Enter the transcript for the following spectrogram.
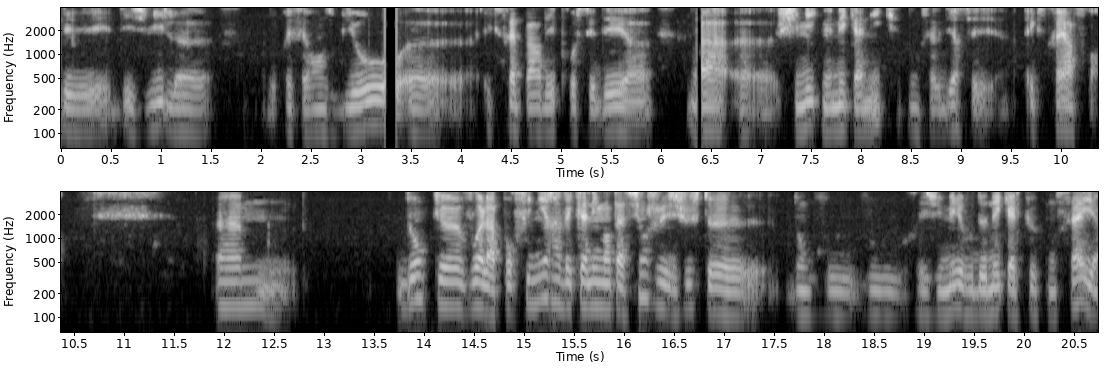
des, des huiles de préférence bio, extraites par des procédés chimiques mais mécaniques. Donc ça veut dire c'est extrait à froid. Euh, donc euh, voilà, pour finir avec l'alimentation, je vais juste euh, donc vous, résumer, vous donner quelques conseils.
